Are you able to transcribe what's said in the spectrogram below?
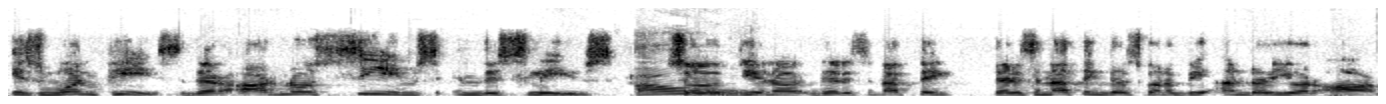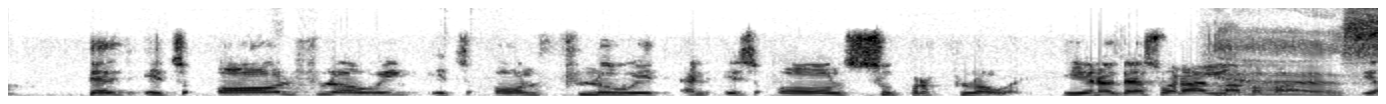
is one piece. There are no seams in the sleeves. Oh. So, you know, there is nothing, there is nothing that's going to be under your arm that it's all flowing, it's all fluid, and it's all super flowing. You know, that's what I love yes. about it. Yeah.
